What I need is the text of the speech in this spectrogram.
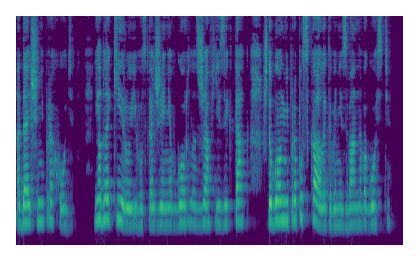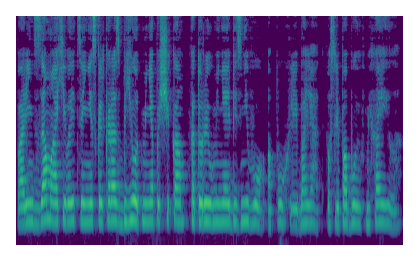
а дальше не проходит. Я блокирую его скольжение в горло, сжав язык так, чтобы он не пропускал этого незваного гостя. Парень замахивается и несколько раз бьет меня по щекам, которые у меня и без него опухли и болят после побоев Михаила.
